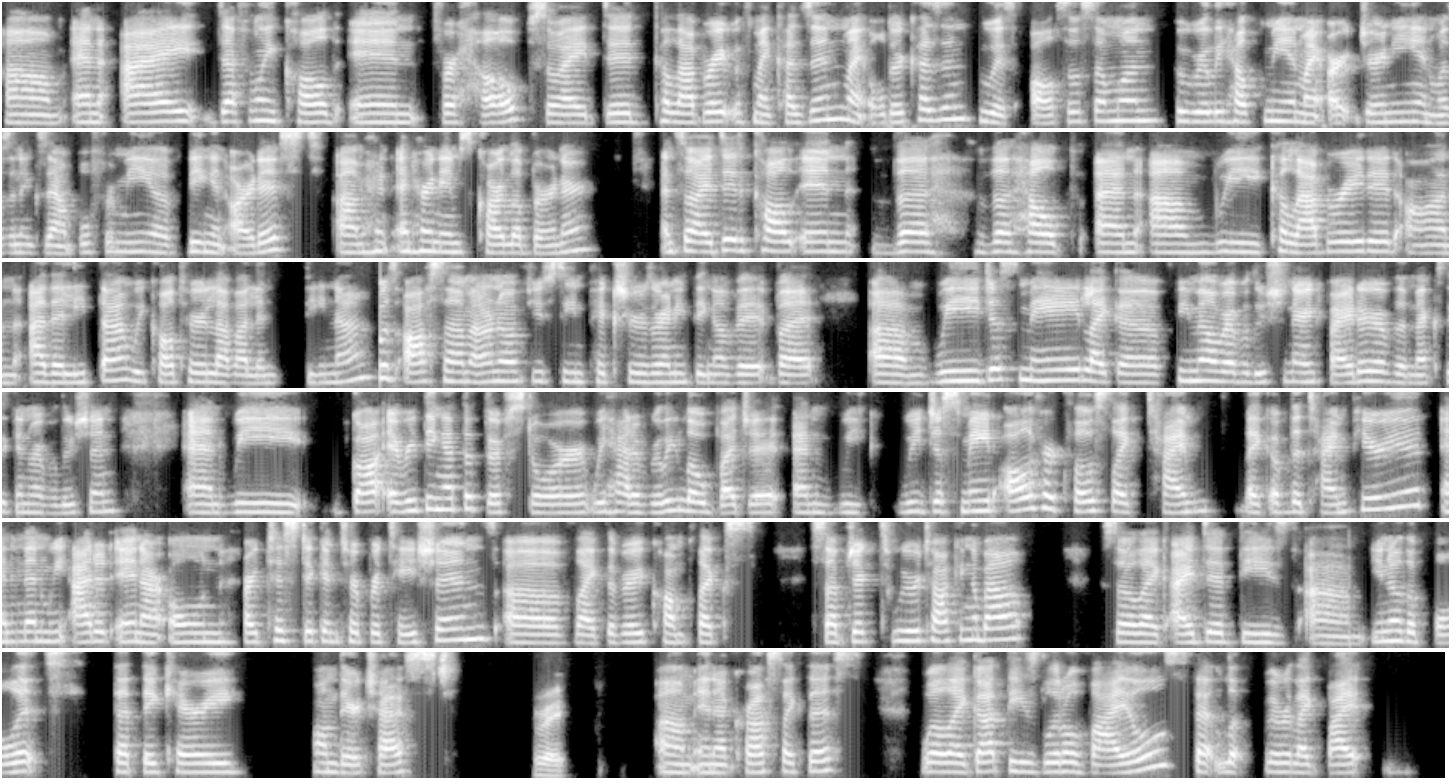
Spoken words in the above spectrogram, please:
Um, and I definitely called in for help. So I did collaborate with my cousin, my older cousin, who is also someone who really helped me in my art journey and was an example for me of being an artist. Um, and her name's Carla Berner and so I did call in the the help, and um, we collaborated on Adelita. We called her La Valentina. It was awesome. I don't know if you've seen pictures or anything of it, but um, we just made like a female revolutionary fighter of the Mexican Revolution, and we got everything at the thrift store. We had a really low budget, and we we just made all of her clothes like time like of the time period, and then we added in our own artistic interpretations of like the very complex subject we were talking about. So like I did these um you know the bullets that they carry on their chest. Right. Um in a cross like this. Well, I got these little vials that look they were like by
